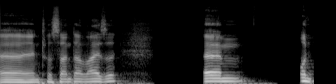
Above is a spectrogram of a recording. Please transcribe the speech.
Äh, interessanterweise. Ähm, und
